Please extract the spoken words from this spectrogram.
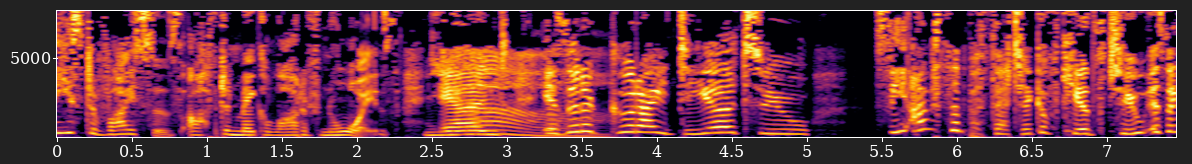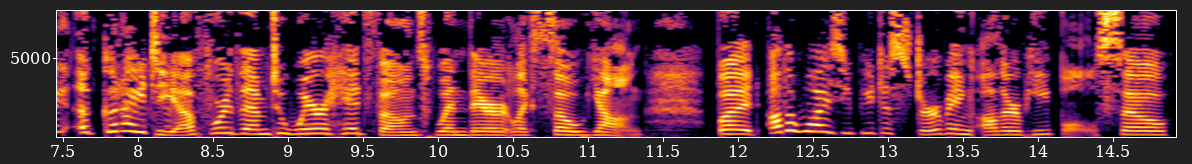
these devices often make a lot of noise. Yeah. And is it a good idea to See, I'm sympathetic of kids too. Is it a good idea for them to wear headphones when they're like so young? But otherwise, you'd be disturbing other people. So,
